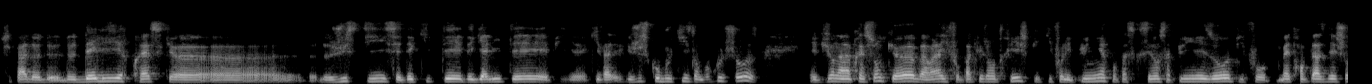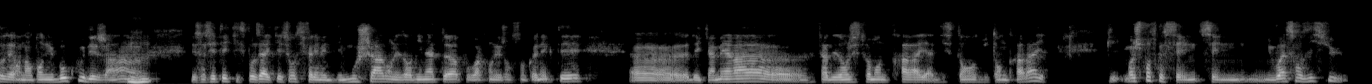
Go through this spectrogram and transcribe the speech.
je sais pas, de, de, délire presque euh, de, justice et d'équité, d'égalité, et puis qui va jusqu'au boutiste dans beaucoup de choses. Et puis on a l'impression que ben voilà, il faut pas que les gens trichent, puis qu'il faut les punir pour parce que sinon ça punit les autres, puis il faut mettre en place des choses. Et on a entendu beaucoup déjà hein, mm-hmm. des sociétés qui se posaient la question s'il fallait mettre des mouchards dans les ordinateurs pour voir quand les gens sont connectés, euh, des caméras, euh, faire des enregistrements de travail à distance du temps de travail moi, je pense que c'est une, une, voie sans issue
